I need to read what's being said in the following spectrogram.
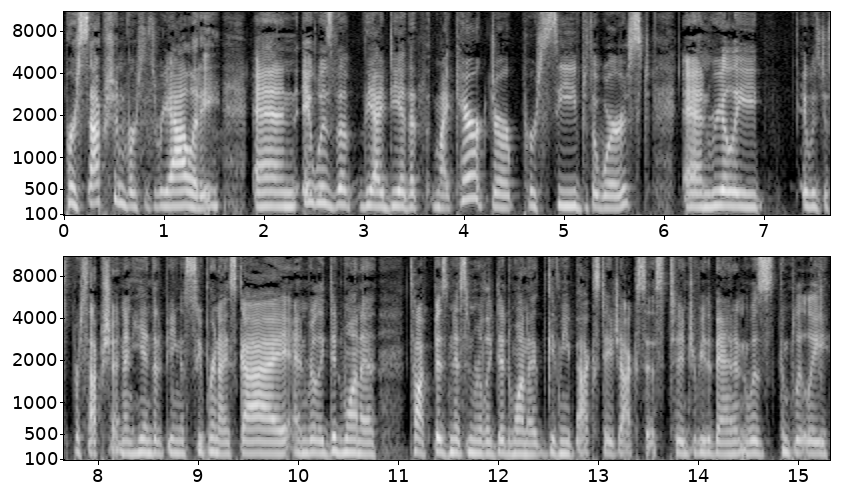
perception versus reality, and it was the the idea that my character perceived the worst and really it was just perception. And he ended up being a super nice guy and really did want to talk business and really did want to give me backstage access to interview the band. And it was completely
